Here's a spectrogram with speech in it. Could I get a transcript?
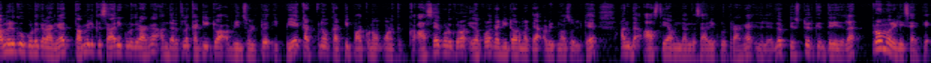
தமிழுக்கும் கொடுக்குறாங்க. தமிழுக்கு சாரி கொடுக்குறாங்க. அந்த இடத்துல கட்டிட்டு வா அப்படின்னு சொல்லிட்டு இப்பயே கட்டணும் கட்டி பார்க்கணும். உனக்கு ஆசையாக கொடுக்குறோம். இதை கூட கட்டிட்டு வர மாட்டேன் அப்படிமா சொல்லிட்டு அந்த ஆசையாக வந்து அந்த சாரி கொடுக்குறாங்க. இதில் ஏதோ ட்விஸ்ட் இருக்குன்னு தெரியுதுல ப்ரோமோ ரிலீஸ் ஆயிருக்கு.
